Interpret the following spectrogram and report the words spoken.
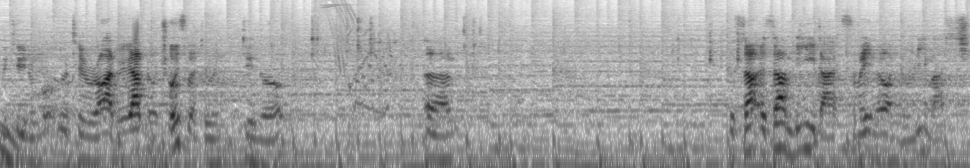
With two in a row. With. I mean, we have no choice but to two in a row. Um, it's not, it's not me that's waiting on the rematch.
